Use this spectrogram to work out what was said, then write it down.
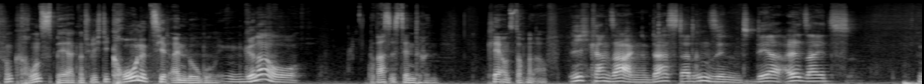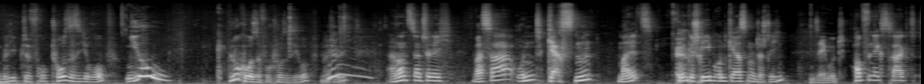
Von Kronsberg, natürlich die Krone ziert ein Logo. Genau. Was ist denn drin? Klär uns doch mal auf. Ich kann sagen, dass da drin sind der allseits beliebte Fructosesirup, Juhu! Glucose-Fructosesirup natürlich. Ansonsten natürlich Wasser und Gerstenmalz, geschrieben und Gersten unterstrichen. Sehr gut. Hopfenextrakt,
